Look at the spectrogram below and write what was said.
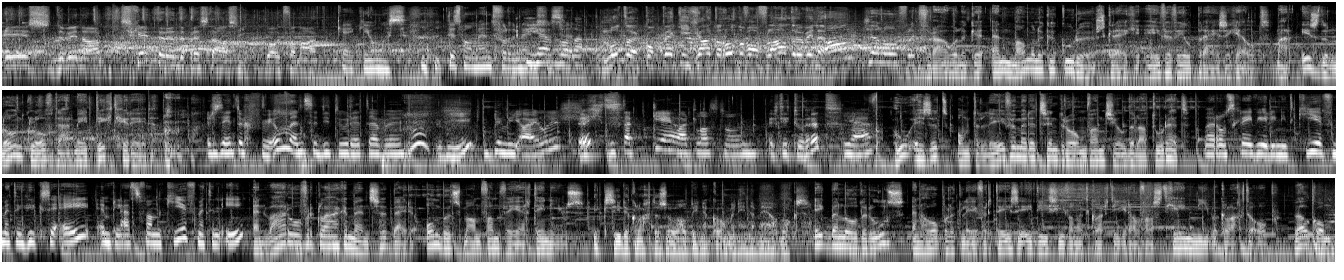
Is de winnaar. Schitterende prestatie, Wout van Aert. Kijk jongens, het is moment voor de meisjes. Ja, voilà. Lotte Kopecky gaat de Ronde van Vlaanderen winnen. Ongelooflijk. Vrouwelijke en mannelijke coureurs krijgen evenveel prijzengeld. Maar is de loonkloof daarmee dichtgereden? Er zijn toch veel mensen die Tourette hebben. Wie? Billie Eilish. Echt? Die staat keihard last van. Heeft die Tourette? Ja. Hoe is het om te leven met het syndroom van Gilles de la Tourette? Waarom schrijven jullie niet Kiev met een Griekse ei in plaats van Kiev met een e? En waarover klagen mensen bij de ombudsman van VRT Nieuws? Ik zie de klachten zo al binnenkomen in de mailbox. Ik ben Lode Roels en hopelijk levert deze editie van het kwartier alvast geen nieuwe klachten op. Welkom.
